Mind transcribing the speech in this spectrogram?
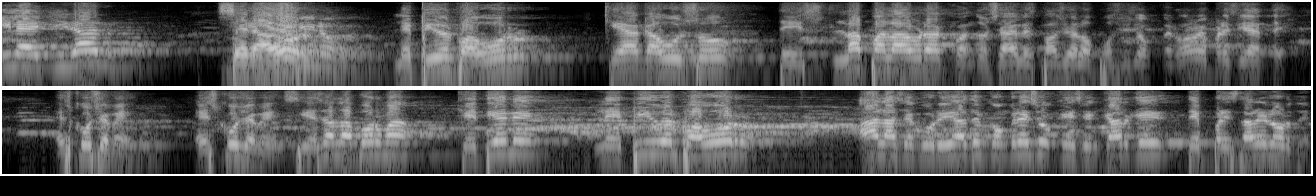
y la equidad. Senador, le pido el favor que haga uso de la palabra cuando sea el espacio de la oposición. Perdóneme, presidente. Escúcheme, escúcheme. Si esa es la forma que tiene, le pido el favor a la seguridad del Congreso que se encargue de prestar el orden.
